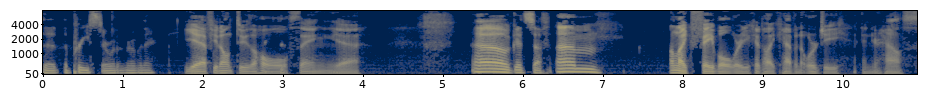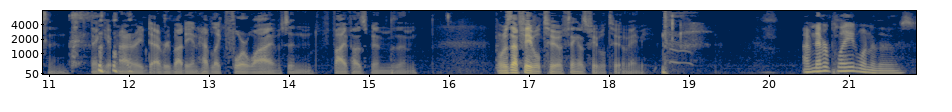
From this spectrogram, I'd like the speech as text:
the the priest or whatever over there. yeah. If you don't do the whole thing, yeah. Oh, good stuff. Um, Unlike Fable, where you could like have an orgy in your house and then get married to everybody and have like four wives and five husbands and. Or was that Fable two? I think it was Fable two, maybe. I've never played one of those.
